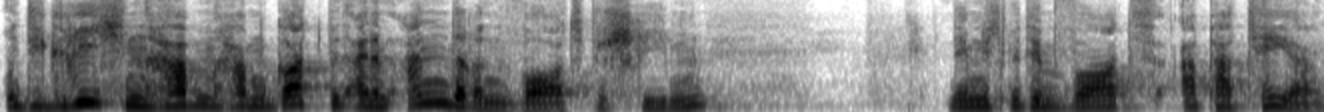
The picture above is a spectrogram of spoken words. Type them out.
Und die Griechen haben, haben Gott mit einem anderen Wort beschrieben, nämlich mit dem Wort Apatheia.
